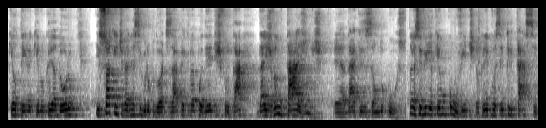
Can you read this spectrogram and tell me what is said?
que eu tenho aqui no Criadouro. E só quem estiver nesse grupo do WhatsApp é que vai poder desfrutar das vantagens é, da aquisição do curso. Então esse vídeo aqui é um convite. Eu queria que você clicasse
